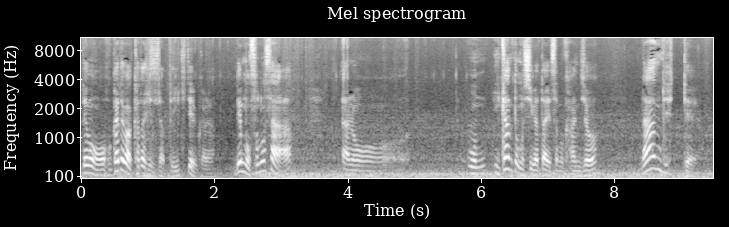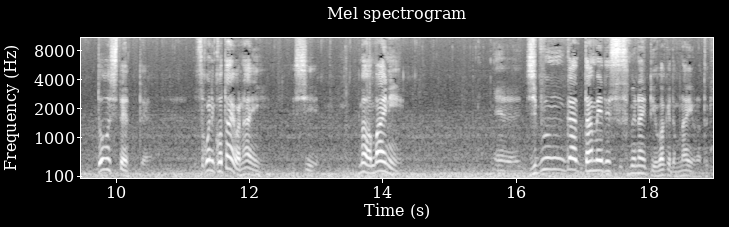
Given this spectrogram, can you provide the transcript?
でも他では肩肘だって生きてるから。でもそのさあのもういかんともしがたいその感情。なんでってどうしてって。そこに答えはないしまあ前に、えー、自分がダメで進めないっていうわけでもないような時、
